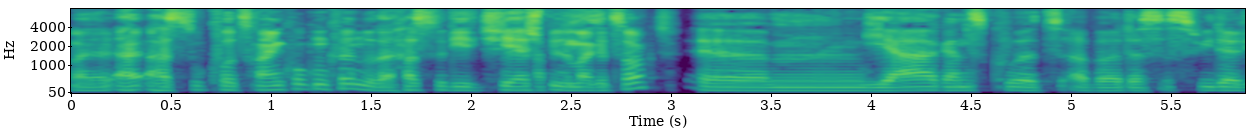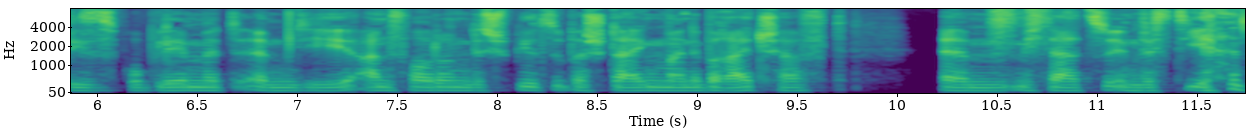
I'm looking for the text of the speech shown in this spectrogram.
hast du kurz reingucken können oder hast du die DR-Spiele mal gezockt? Ähm, ja, ganz kurz, aber das ist wieder dieses Problem mit ähm, die Anforderungen des Spiels übersteigen meine Bereitschaft ähm, mich da zu investieren.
